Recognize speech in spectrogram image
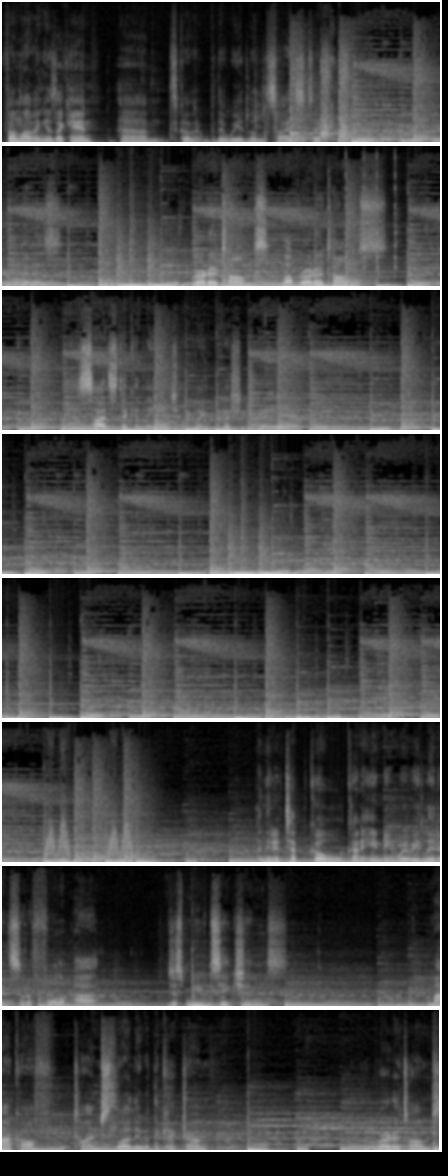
fun loving as I can. Um, it's got the, weird little side stick wherever that is. Rototoms, love rototoms. There's a side stick in the actual main percussion track. Yeah. Then a typical kind of ending where we let it sort of fall apart. Just mute sections. Mark off time slowly with the kick drum. Little rototoms.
